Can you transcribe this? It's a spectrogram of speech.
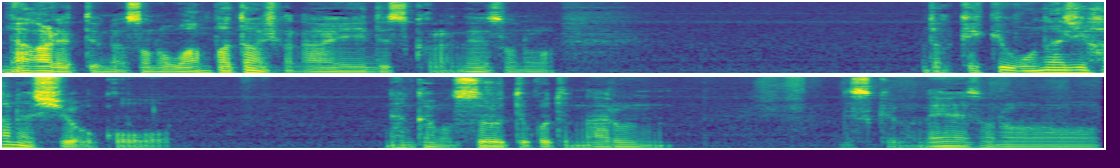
流れっていうのはそのワンパターンしかないですからねそのだから結局同じ話をこう何回もするっていうことになるんですけどねその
